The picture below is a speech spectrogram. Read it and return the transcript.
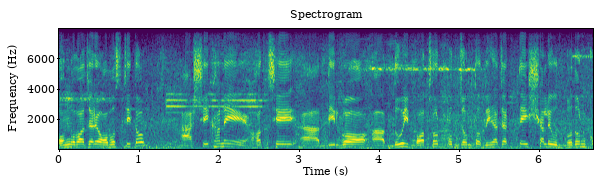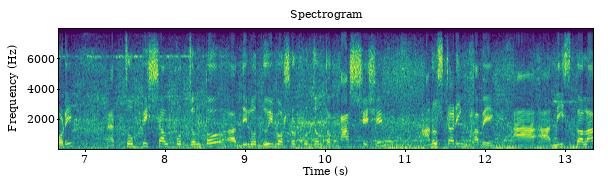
বঙ্গবাজারে অবস্থিত। সেখানে হচ্ছে দীর্ঘ দুই বছর পর্যন্ত দু হাজার তেইশ সালে উদ্বোধন করে চব্বিশ সাল পর্যন্ত দীর্ঘ দুই বছর পর্যন্ত কাজ শেষে আনুষ্ঠানিকভাবে নিচতলা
